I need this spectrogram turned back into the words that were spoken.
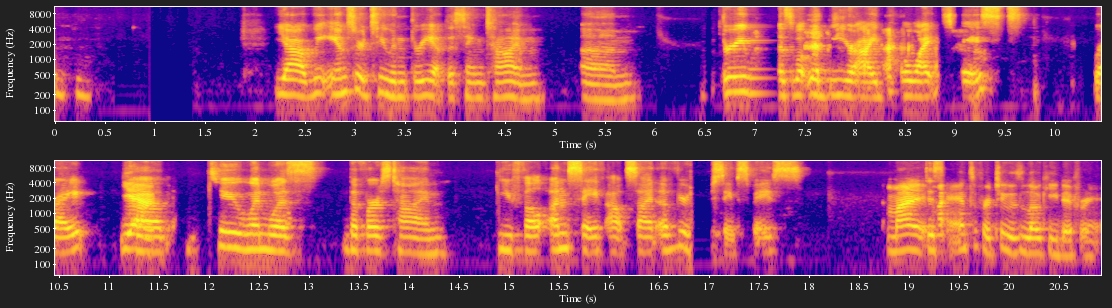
Mhm. Yeah, we answered two and three at the same time. Um, three was what would be your ideal white space, right? Yeah. Um, two, when was the first time you felt unsafe outside of your safe space? my does- my answer for two is low key different.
